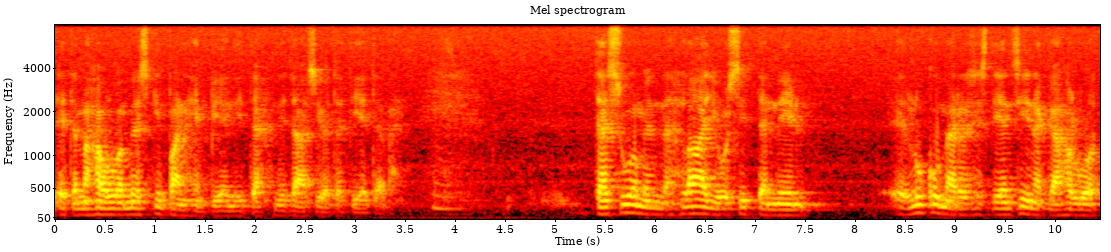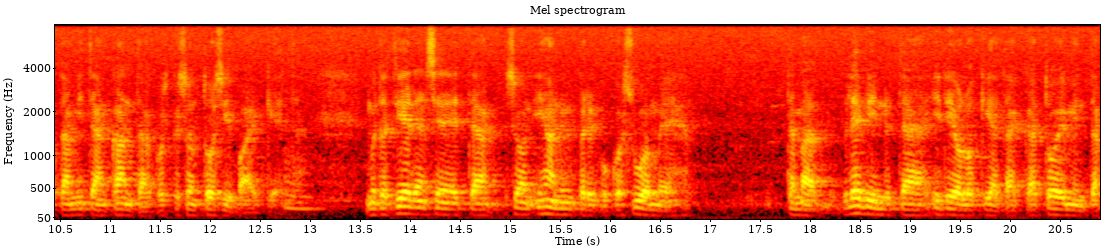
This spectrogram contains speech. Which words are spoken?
että mä haluan myöskin vanhempien niitä, niitä asioita tietävän. Mm. Tämä Suomen laajuus sitten, niin lukumääräisesti en siinäkään halua ottaa mitään kantaa, koska se on tosi vaikeaa. Mm. Mutta tiedän sen, että se on ihan ympäri koko Suomea tämä levinnyt tämä ideologia tai toiminta.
